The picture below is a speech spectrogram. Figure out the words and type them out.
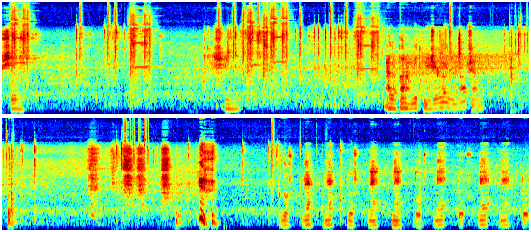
şey şey Aga param şey var ne yapacağım? dur ne ne dur ne ne dur ne dur ne ne dur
